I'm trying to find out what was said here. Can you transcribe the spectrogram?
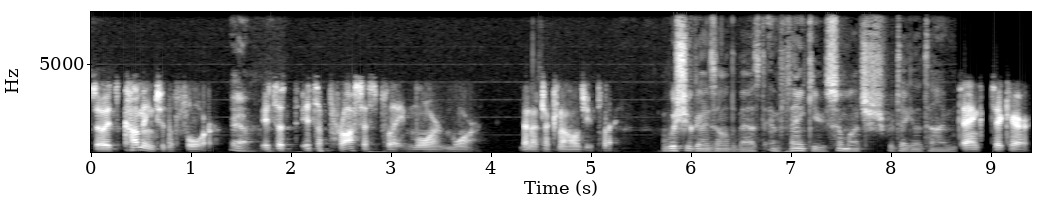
So it's coming to the fore. Yeah. It's a it's a process play more and more than a technology play. I Wish you guys all the best, and thank you so much for taking the time. Thanks. Take care.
